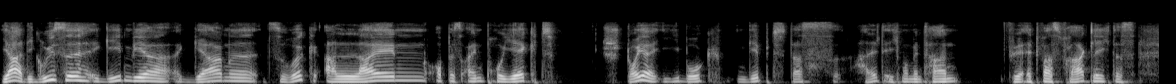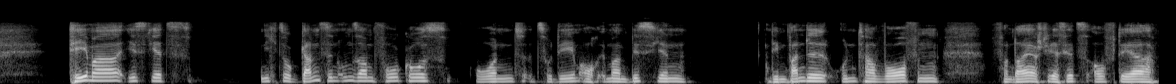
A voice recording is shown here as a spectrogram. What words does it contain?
Ja, die Grüße geben wir gerne zurück. Allein, ob es ein Projekt Steuer-E-Book gibt, das halte ich momentan für etwas fraglich. Das Thema ist jetzt nicht so ganz in unserem Fokus und zudem auch immer ein bisschen dem Wandel unterworfen. Von daher steht das jetzt auf der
